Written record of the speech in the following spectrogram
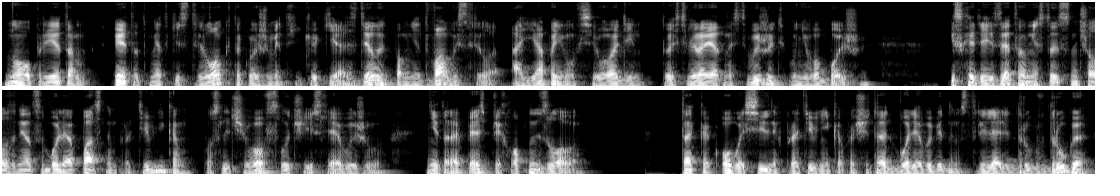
Но при этом этот меткий стрелок, такой же меткий, как я, сделает по мне два выстрела, а я по нему всего один. То есть вероятность выжить у него больше. Исходя из этого, мне стоит сначала заняться более опасным противником, после чего, в случае, если я выживу, не торопясь прихлопнуть злого. Так как оба сильных противника посчитают более выгодным стрелять друг в друга,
